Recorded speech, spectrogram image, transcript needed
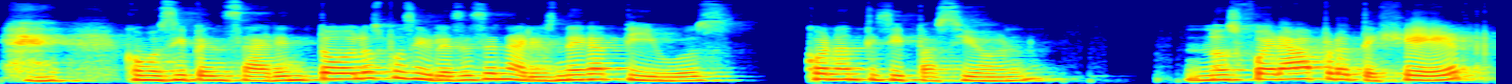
como si pensar en todos los posibles escenarios negativos con anticipación nos fuera a proteger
